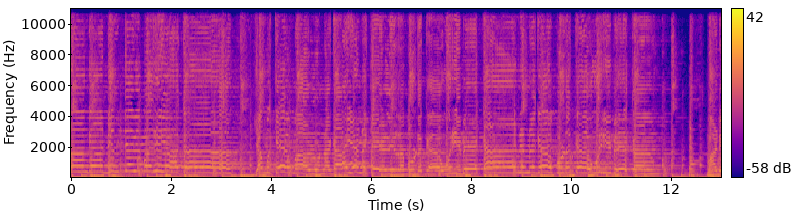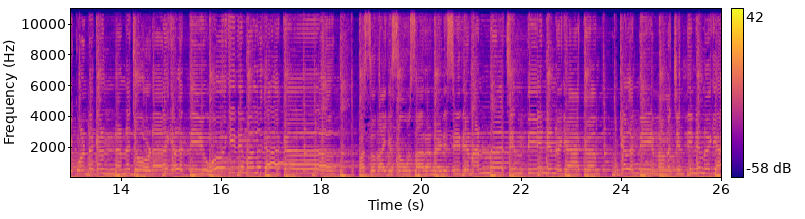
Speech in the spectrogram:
ಸಾಂಗ ನಿಂತೇವಿ ಬರಿಯಾಕ. ಯಮಕೆ ಮಾಳು ಗಾಯನ ಕೇಳಿರ ಬುಡಕ ಉರಿಬೇಕ, ನಿನಗ ಬುಡಕ ಉರಿಬೇಕ. ಮಾಡಿಕೊಂಡ ಗಂಡನ ಜೋಡ ಹೊಸದಾಗಿ ಸಂಸಾರ ನಡೆಸಿದೆ ನನ್ನ ಚಿಂತಿ ನಿನಗ್ಯಾಕ? ಗೆಳತಿ ನನ್ನ ಚಿಂತಿ ನಿನಗ್ಯಾಕ?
